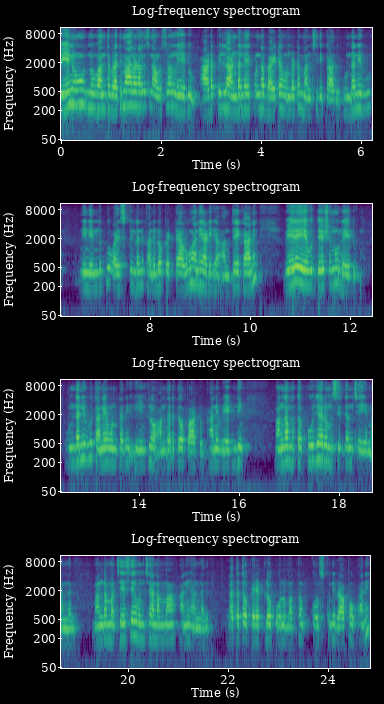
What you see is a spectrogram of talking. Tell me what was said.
వేణు నువ్వంత బ్రతిమాలడాల్సిన అవసరం లేదు. ఆడపిల్ల అండలేకుండా బయట ఉండటం మంచిది కాదు. ఉండనివ్వు. నేనెందుకు వయసు పిల్లని పనిలో పెట్టావు అని అడిగా. అంతేకాని వేరే ఏ ఉద్దేశము లేదు. ఉండనివ్వు తనే ఉంటుంది ఈ ఇంట్లో అందరితో పాటు అని వేగ్ని మంగమ్మతో పూజా రూమ్ సిద్ధం చేయమన్నది. మంగమ్మ చేసే ఉంచానమ్మా అని అన్నది. లతతో పెరట్లో పూలు మొత్తం కోసుకుని రాపో అని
